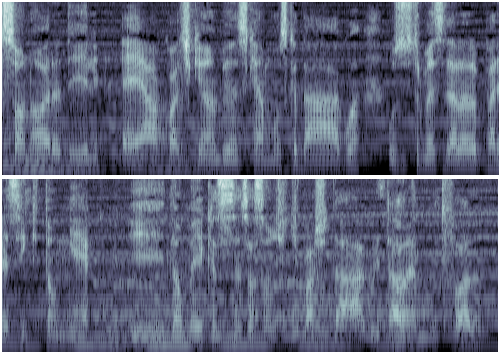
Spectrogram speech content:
sonora dele, é a Aquatic Ambience, que é a música da água. Os instrumentos dela parecem que estão em eco e dão meio que essa sensação de debaixo d'água e tal, é muito foda.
